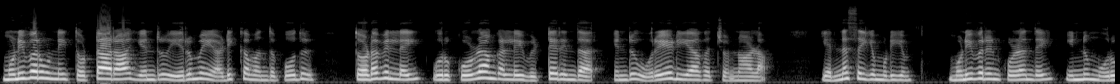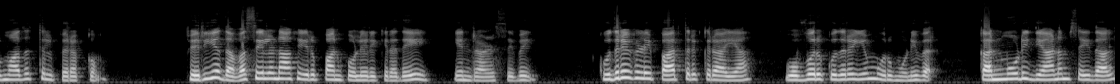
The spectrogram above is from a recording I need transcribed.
முனிவர் உன்னை தொட்டாரா என்று எருமை அடிக்க வந்தபோது தொடவில்லை ஒரு கூழாங்கல்லை விட்டெறிந்தார் என்று ஒரேடியாக சொன்னாளாம். என்ன செய்ய முடியும்? முனிவரின் குழந்தை இன்னும் ஒரு மாதத்தில் பிறக்கும். பெரிய தவசீலனாக இருப்பான் போலிருக்கிறதே என்றாள் சிவை. குதிரைகளை பார்த்திருக்கிறாயா? ஒவ்வொரு குதிரையும் ஒரு முனிவர். கண்மூடி தியானம் செய்தால்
